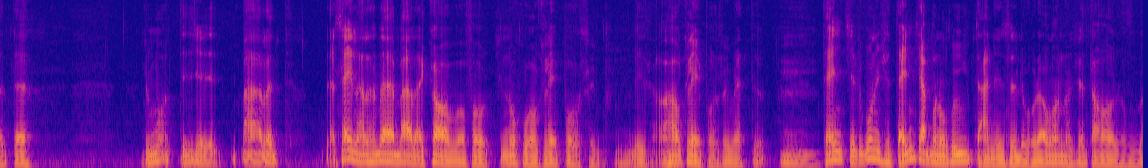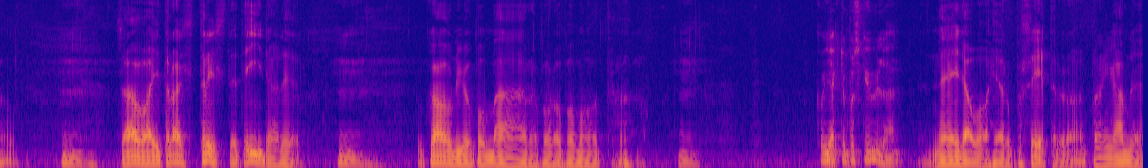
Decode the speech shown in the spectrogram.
at Du måtte ikke bare det Senere ble det bare krav å få noe å kle på seg. Ha kle på seg, vet du. Mm. Tenke, du kunne ikke tenke på noe utdannelse da. Det var noe ikke tale om. det. Mm. Så det var ei trist, triste tid. der. Mm. Du gav jo på bæret for å få mat. Hvor gikk du på skolen? Nei, det var her på Setre, da, på den gamle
